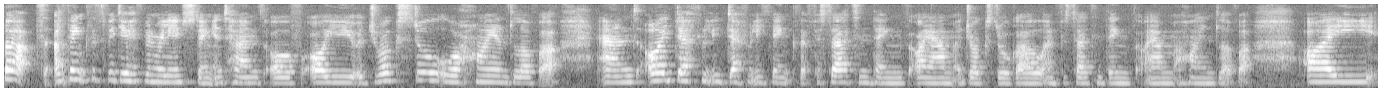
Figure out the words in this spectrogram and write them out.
But I think this video has been really interesting in terms of are you a drugstore or a high-end lover? And I definitely, definitely think that for certain things I am a drugstore girl and for certain things I am a high-end lover. I,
